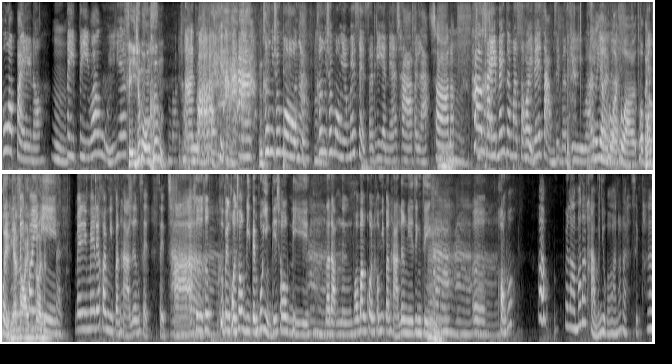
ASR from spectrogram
ทั่วๆไปเลยเนาะอืมตีตีว่าอุ้ยเฮียสี่ชั่วโมงครึ่งนานไปอะครึ่งชั่วโมงอะครึ่งชั่วโมงยังไม่เสร็จสักทีอันเนี้ยช้าไปละช้านะถ้าคือใครแม่งจะมาซอยได้ 30นาทีวะคืออย่างถั่วถั่วถั่วเป็นรถคนติดที่ไงซอยไม่ค่อยซอยมีไม่ไม่ได้ค่อยมีปัญหาเรื่องเสร็จเสร็จช้าอ่าคือคือคือเป็นคนโชคดีเป็นผู้หญิงที่โชคดีอ่าระดับหนึ่งเพราะบางคนเขามีปัญหาเรื่องนี้จริงอ่าอ่าๆเออของทั่วอะ เวลามาตรฐานมันอยู่ประมาณเท่าไหร่สิบห้า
